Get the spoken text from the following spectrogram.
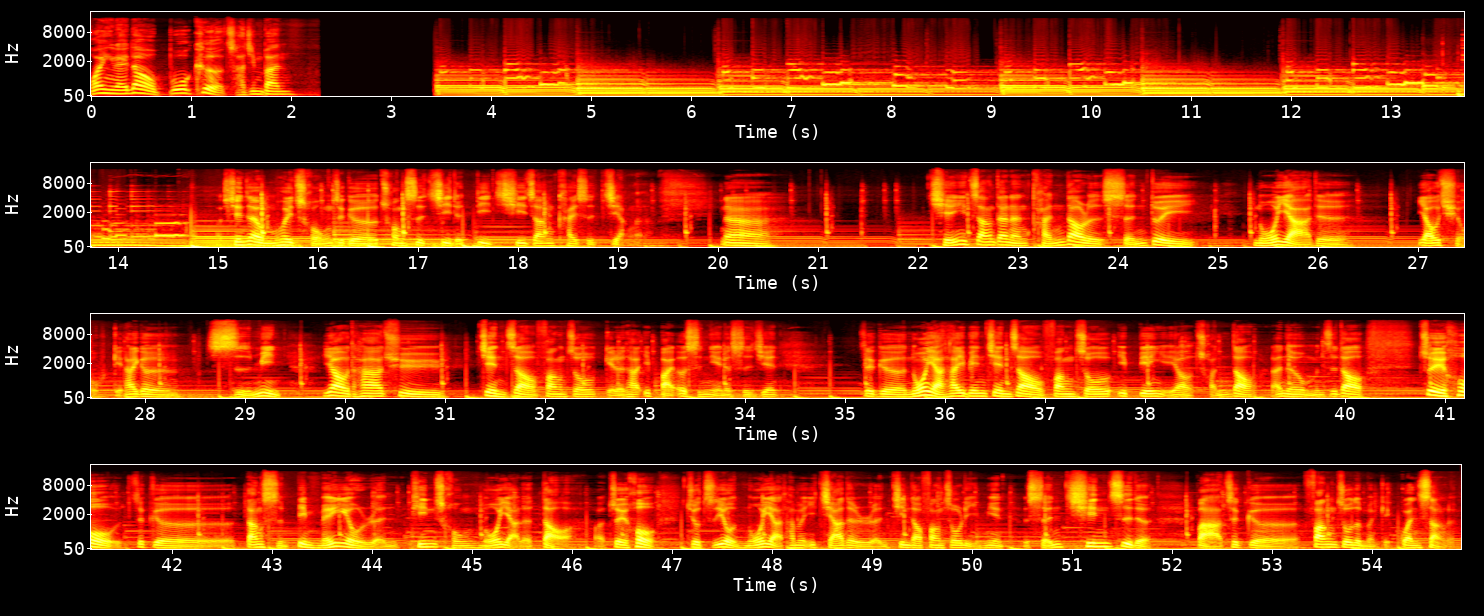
欢迎来到播客查经班。现在我们会从这个创世纪的第七章开始讲了。那前一章当然谈到了神对挪亚的要求，给他一个使命，要他去建造方舟，给了他一百二十年的时间。这个挪亚他一边建造方舟，一边也要传道。然而我们知道。最后，这个当时并没有人听从挪亚的道啊啊！最后就只有挪亚他们一家的人进到方舟里面，神亲自的把这个方舟的门给关上了。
